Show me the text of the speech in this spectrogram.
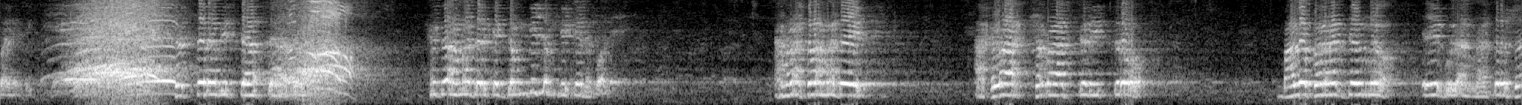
বানিয়ে শুধু আমাদেরকে জঙ্গি জঙ্গি কেন বলে? আমরা তো আমাদের আখলাখ স্বভাব চরিত্র ভালো করার জন্য এইগুলা মাদ্রাসা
